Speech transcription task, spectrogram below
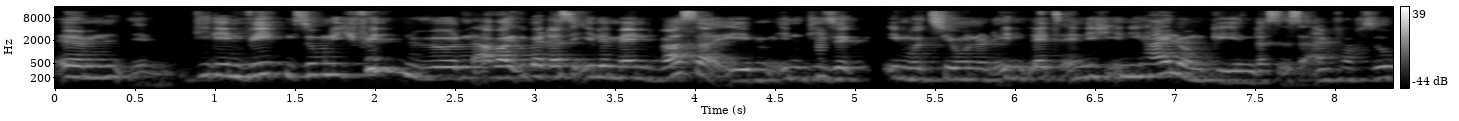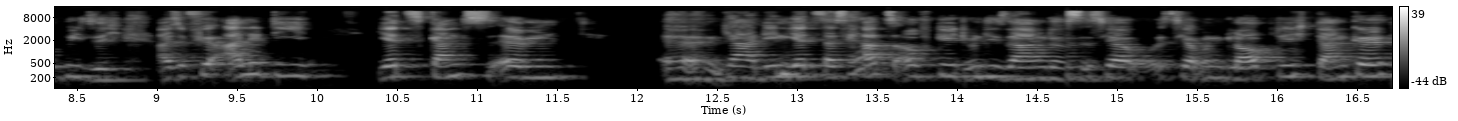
ähm, die den Weg so nicht finden würden, aber über das Element Wasser eben in diese Emotionen und in, letztendlich in die Heilung gehen. Das ist einfach so riesig. Also für alle, die jetzt ganz ähm, äh, ja, denen jetzt das Herz aufgeht und die sagen, das ist ja, ist ja unglaublich. Danke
